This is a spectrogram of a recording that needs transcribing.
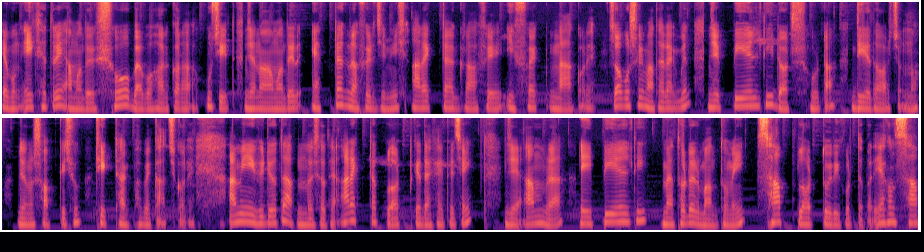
এবং এই ক্ষেত্রে আমাদের শো ব্যবহার করা উচিত যেন আমাদের একটা গ্রাফের জিনিস আরেকটা গ্রাফে ইফেক্ট না করে। তো অবশ্যই মাথায় রাখবেন যে পিএলটি ডট শোটা দিয়ে দেওয়ার জন্য যেন সব কিছু ঠিকঠাকভাবে কাজ করে। আমি এই ভিডিওতে আপনাদের সাথে আরেকটা প্লটকে দেখাইতে চাই যে আমরা এই পিএলটি মেথডের মাধ্যমেই সাব প্লট তৈরি করতে পারি। এখন সাব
